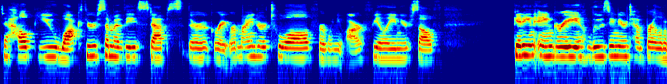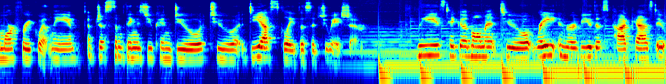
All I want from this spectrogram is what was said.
to help you walk through some of these steps. They're a great reminder tool for when you are feeling yourself getting angry, losing your temper a little more frequently, of just some things you can do to de escalate the situation. Please take a moment to rate and review this podcast. It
